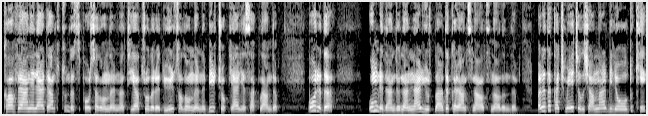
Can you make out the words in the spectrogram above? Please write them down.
kahvehanelerden tutun da spor salonlarına, tiyatrolara, düğün salonlarına birçok yer yasaklandı. Bu arada Umre'den dönenler yurtlarda karantina altına alındı. Arada kaçmaya çalışanlar bile oldu ki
